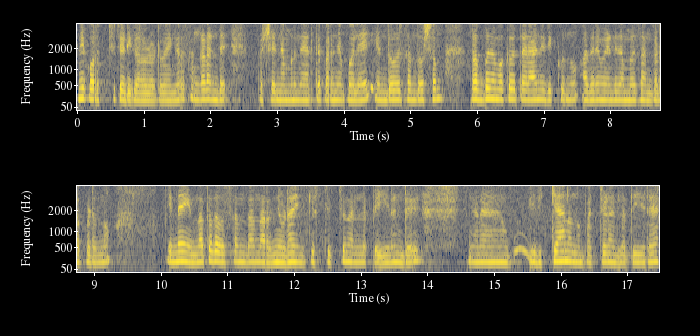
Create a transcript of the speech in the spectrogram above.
ഇനി കുറച്ച് ചെടികളുള്ളൂ ഭയങ്കര സങ്കടമുണ്ട്. പക്ഷേ നമ്മൾ നേരത്തെ പറഞ്ഞ പോലെ എന്തോ ഒരു സന്തോഷം റബ്ബ് നമുക്ക് തരാനിരിക്കുന്നു. അതിനു വേണ്ടി നമ്മൾ സങ്കടപ്പെടുന്നു. പിന്നെ ഇന്നത്തെ ദിവസം എന്താണെന്ന് അറിഞ്ഞൂടാ. എനിക്ക് സ്റ്റിച്ച് നല്ല പെയിനുണ്ട്. ഇങ്ങനെ ഇരിക്കാനൊന്നും പറ്റണില്ല തീരെ.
